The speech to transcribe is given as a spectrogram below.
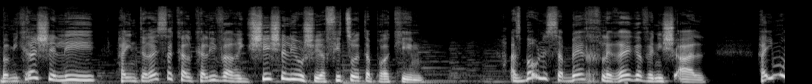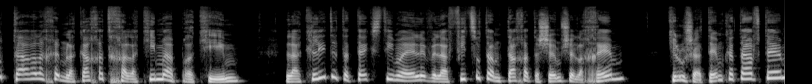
במקרה שלי, האינטרס הכלכלי והרגשי שלי הוא שיפיצו את הפרקים. אז בואו נסבך לרגע ונשאל, האם מותר לכם לקחת חלקים מהפרקים, להקליט את הטקסטים האלה ולהפיץ אותם תחת השם שלכם, כאילו שאתם כתבתם?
